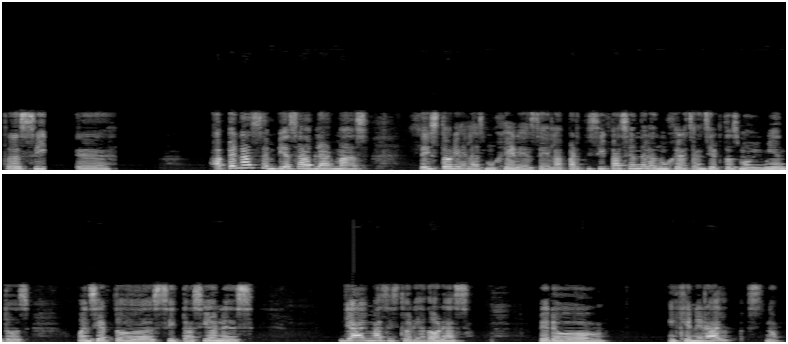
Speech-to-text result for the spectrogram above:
Entonces sí, eh, apenas se empieza a hablar más de historia de las mujeres, de la participación de las mujeres en ciertos movimientos o en ciertas situaciones ya hay más historiadoras, pero en general, pues no.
